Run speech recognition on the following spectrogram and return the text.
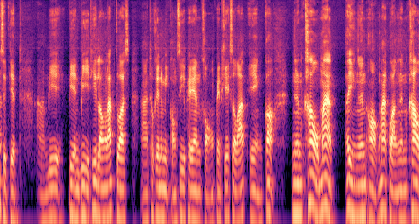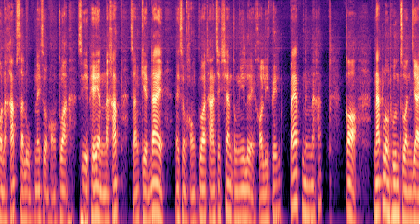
197 B BNB ที่รองรับตัวโทเคนมิกของ c p a n ของ Pancake Swap เองก็เงินเข้ามาก เอ้ยเงินออกมากกว่าเงินเข้านะครับ สรุปในส่วนของตัว c p a n นะครับ สังเกตได้ในส่วนของตัว transaction ตรงนี้เลย ขอรีเฟซแป๊บหนึ่งนะครับ ก็นักลงทุนส่วนใหญ่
